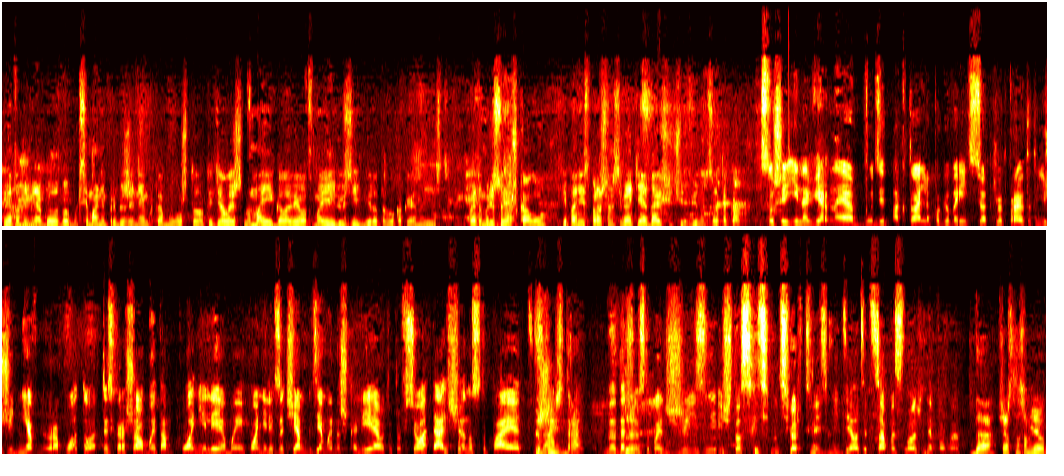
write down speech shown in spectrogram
И это для меня было бы максимальным приближением к тому, что ты делаешь в моей голове, вот в моей иллюзии мира того, какая она есть. Поэтому рисуем шкалу и по ней спрашиваем себя, окей, а дальше чуть двинуться, это как? Слушай, и, наверное, наверное, будет актуально поговорить все-таки вот про вот эту ежедневную работу. То есть, хорошо, мы там поняли, мы поняли, зачем, где мы на шкале, вот это все. Дальше наступает Жизнь. завтра но дальше да. наступает жизнь, и что с этим, черт возьми, делать? Это самое сложное, по-моему. Да, сейчас, на самом деле,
